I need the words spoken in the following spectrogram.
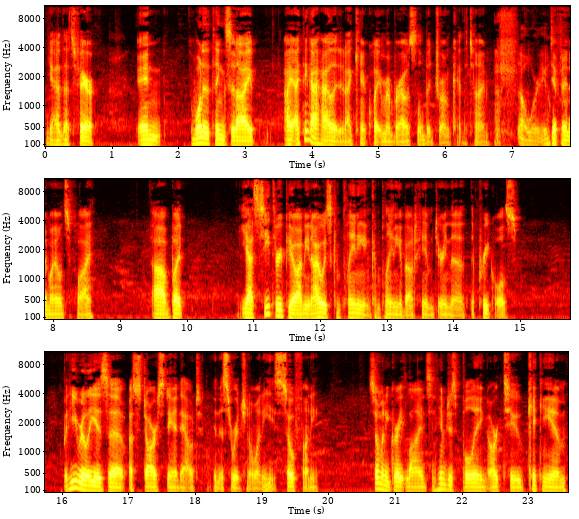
Yeah, that's fair. And one of the things that I, I, I think I highlighted, I can't quite remember. I was a little bit drunk at the time, Oh, were you? dipping into my own supply. Uh, but yeah, C3PO, I mean, I was complaining and complaining about him during the, the prequels. But he really is a, a star standout in this original one. He's so funny. So many great lines, and him just bullying R2, kicking him.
